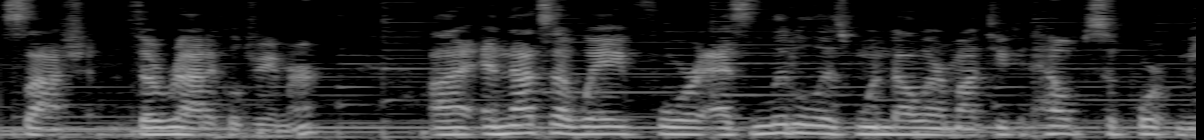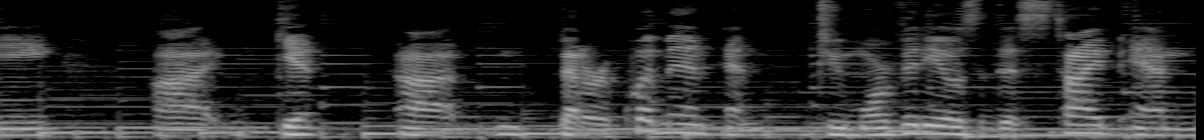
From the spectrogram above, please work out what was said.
slash the radical dreamer. Uh, and that's a way for as little as $1 a month, you can help support me uh, get uh, better equipment and do more videos of this type and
